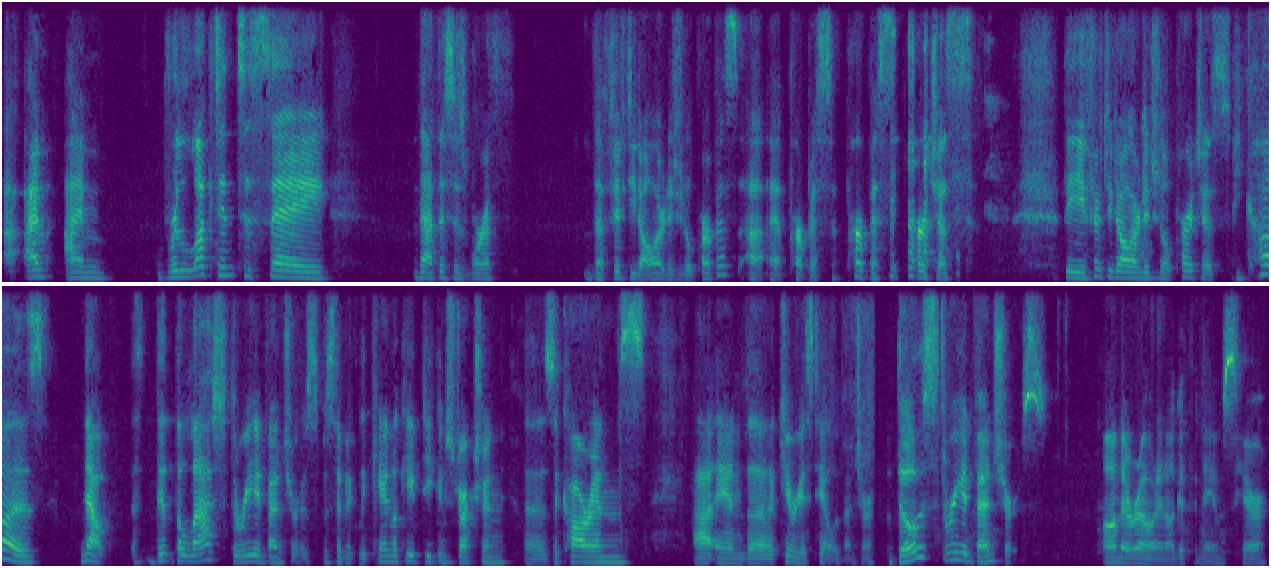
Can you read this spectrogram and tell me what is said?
I- I'm I'm reluctant to say that this is worth the fifty dollar digital purpose uh, uh, purpose purpose purchase the fifty dollar digital purchase because now the, the last three adventures specifically Kandlekeep Dekonstruktion, uh, Zikran's, uh, and the Curious Tale adventure. Those three adventures on their own, and I'll get the names here.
